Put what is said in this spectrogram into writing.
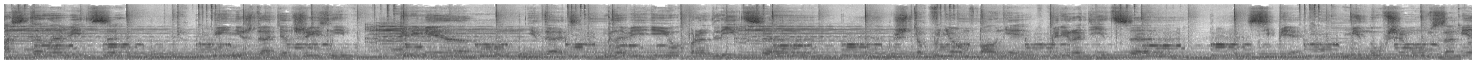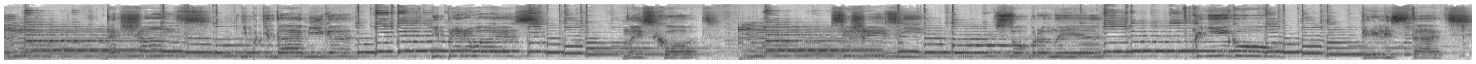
остановиться И не ждать от жизни перемен Не дать мгновению продлиться Чтоб в нем вполне переродиться Себе минувшему взамен. Дать шанс, не покидая мига Не прерываясь на исход. Все жизни собранные в книгу перелистать.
